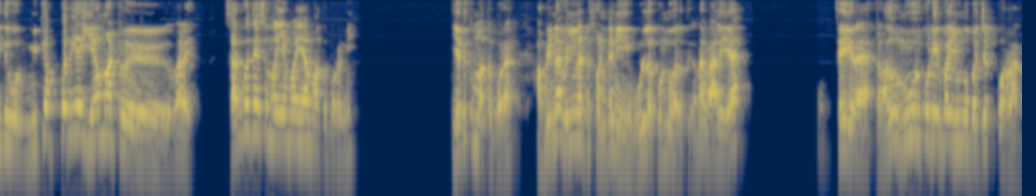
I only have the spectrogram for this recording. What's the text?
இது ஒரு மிகப்பெரிய ஏமாற்று வேலை. சர்வதேச மையமா ஏமாத்த போற நீ? எதுக்கு மாத்த போற? அப்படின்னா வெளிநாட்டு ஃபண்டை நீ உள்ள கொண்டு வரதுக்கான வேலையை செய்கிற அதுவும் நூறு கோடி ரூபாய் இவங்க பட்ஜெட் போடுறாங்க.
